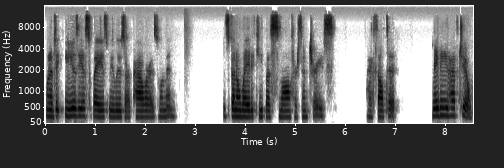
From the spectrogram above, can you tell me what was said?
one of the easiest ways we lose our power as women. It's been a way to keep us small for centuries. I felt it. Maybe you have too.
